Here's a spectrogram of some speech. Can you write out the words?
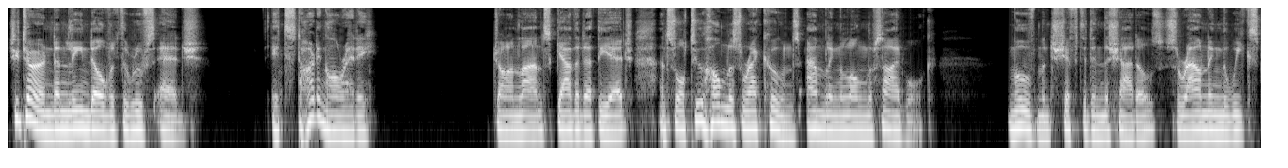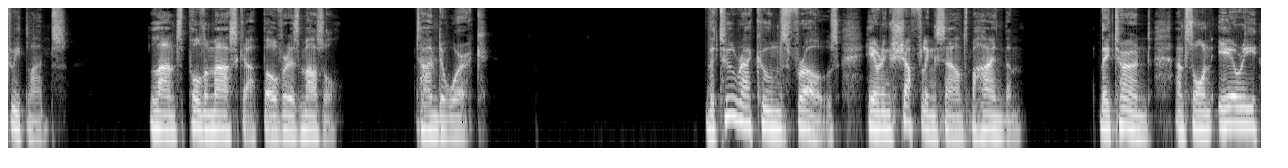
She turned and leaned over to the roof's edge. It's starting already. John and Lance gathered at the edge and saw two homeless raccoons ambling along the sidewalk. Movement shifted in the shadows surrounding the weak street lamps. Lance pulled a mask up over his muzzle. Time to work. The two raccoons froze, hearing shuffling sounds behind them. They turned and saw an eerie,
